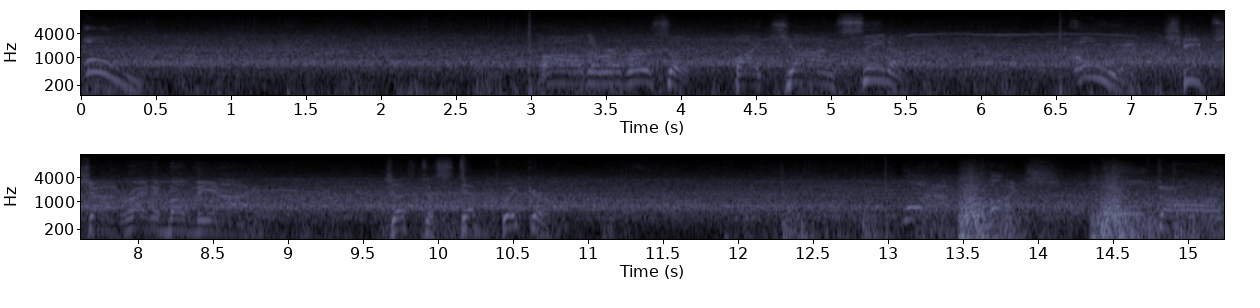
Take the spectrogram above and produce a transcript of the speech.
Ooh. Oh, the reversal by John Cena. Oh, a cheap shot right above the eye. Just a step quicker. What a punch. Bulldog.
